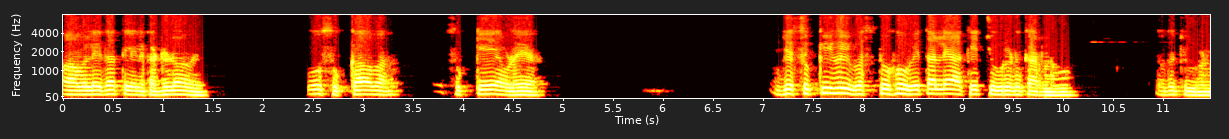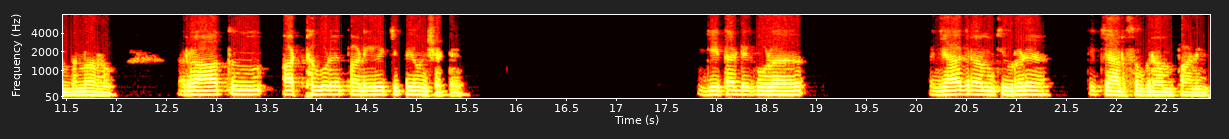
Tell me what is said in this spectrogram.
ਆਮਲੇ ਦਾ ਤੇਲ ਕੱਢਣਾ ਹੋਵੇ, ਉਹ ਸੁੱਕਾ ਵਾ, ਸੁੱਕੇ ਆਉਣੇ ਆ। ਜੇ ਸੁੱਕੀ ਹੋਈ ਵਸਤੂ ਹੋਵੇ ਤਾਂ ਲਿਆ ਕੇ ਚੂਰਨ ਕਰ ਲਵੋ। ਉਹਦਾ ਚੂਰਨ ਬਣਾ ਲਓ। ਰਾਤ ਨੂੰ 8 ਗੁਣੇ ਪਾਣੀ ਵਿੱਚ ਭਿਉਂ ਛੱਡੇ। ਜੇ ਤੁਹਾਡੇ ਕੋਲ 50 ਗ੍ਰਾਮ ਚੂਰਨ ਆ ਤੇ 400 ਗ੍ਰਾਮ ਪਾਣੀ।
